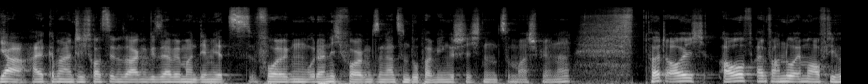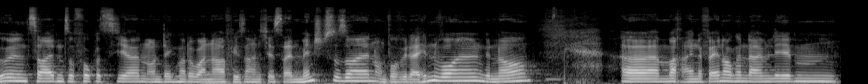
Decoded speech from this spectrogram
ja, halt kann man natürlich trotzdem sagen, wie sehr will man dem jetzt folgen oder nicht folgen, diesen ganzen Dopamingeschichten zum Beispiel. Ne? Hört euch auf, einfach nur immer auf die Höhlenzeiten zu fokussieren und denkt mal darüber nach, wie es eigentlich ist, ein Mensch zu sein und wo wir da hinwollen, genau. Äh, mach eine Veränderung in deinem Leben,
